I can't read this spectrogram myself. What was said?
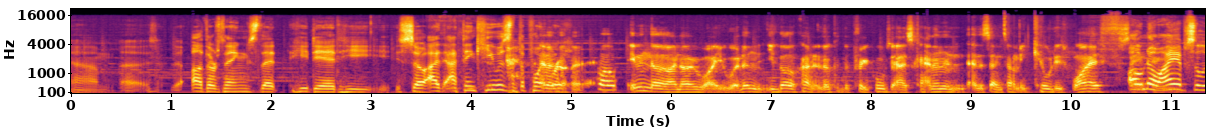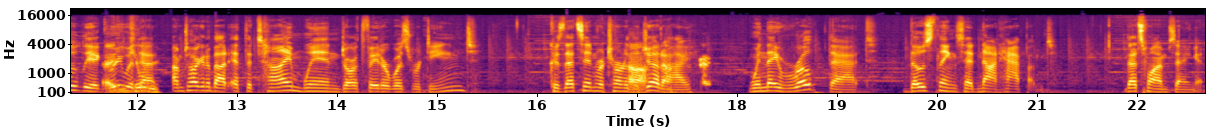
um, uh, other things that he did. He so I, I think he was at the point where know. Well, even though I know why you wouldn't, you got to kind of look at the prequels as canon, and at the same time, he killed his wife. Oh no, thing. I absolutely agree he with that. I'm talking about at the time when Darth Vader was redeemed, because that's in Return of the Ah, Jedi. okay. When they wrote that, those things had not happened. That's why I'm saying it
